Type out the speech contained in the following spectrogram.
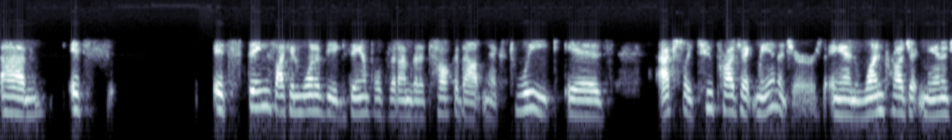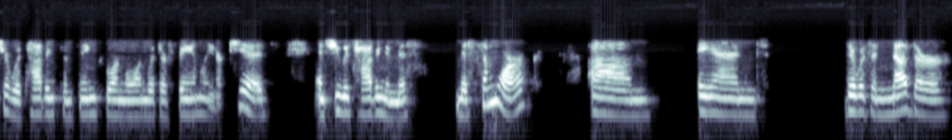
Um, it's it's things like in one of the examples that I'm going to talk about next week is actually two project managers and one project manager was having some things going on with her family and her kids and she was having to miss miss some work um, and there was another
